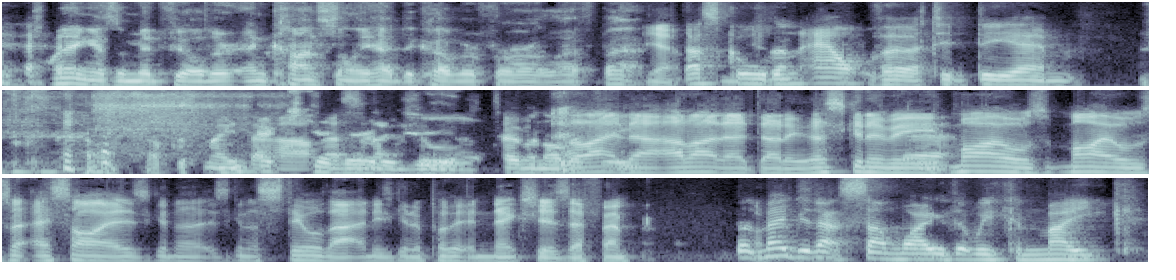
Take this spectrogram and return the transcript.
playing as a midfielder and constantly had to cover for our left back. Yeah, that's called an outverted DM. I've just made that up. That's an actual terminology. I like that. I like that, Daddy. That's going to be yeah. Miles. Miles at SI is going to is going to steal that, and he's going to put it in next year's FM. But maybe that's some way that we can make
